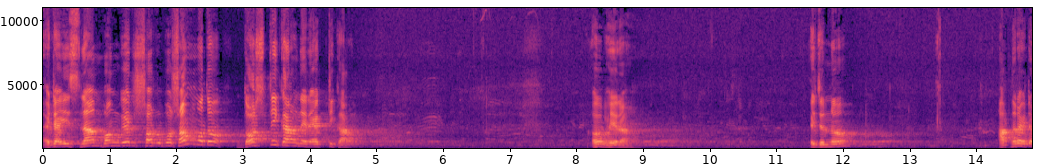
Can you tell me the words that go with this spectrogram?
এটা ইসলাম বঙ্গের সর্বসম্মত দশটি কারণের একটি কারণ। ও ভাইয়েরা এই জন্য আপনারা এটা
